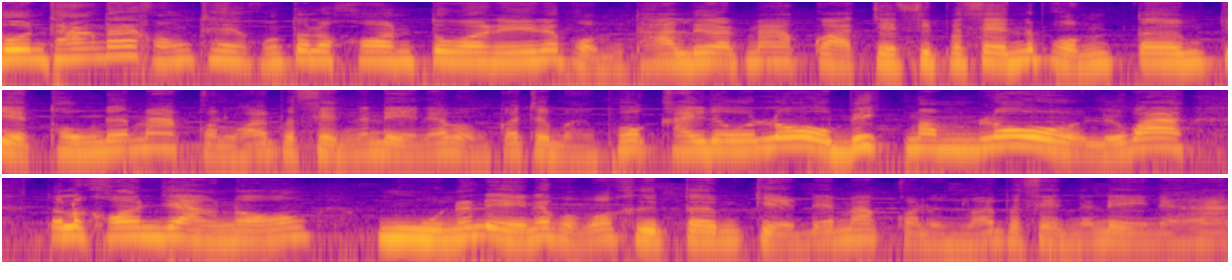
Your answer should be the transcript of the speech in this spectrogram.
ส่วนทางด้านของเทรดของตัวละครตัวนี้นะผมถ้าเลือดมากกว่า 70%นะผมเติมเกียรติธงได้มากกว่า 100%นั่นเองนะผมก็จะเหมือนพวกไคโดโลบิ๊กมัมโลหรือว่าตัวละครอย่างน้องงูนั่นเองนะผมก็คือเติมเกียรติได้มากกว่า 100%นั่นเองนะฮะ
